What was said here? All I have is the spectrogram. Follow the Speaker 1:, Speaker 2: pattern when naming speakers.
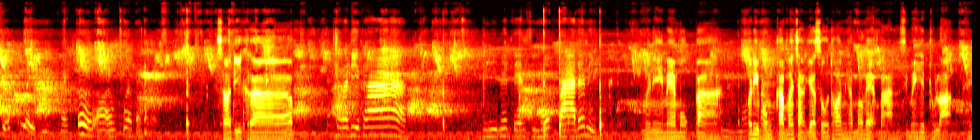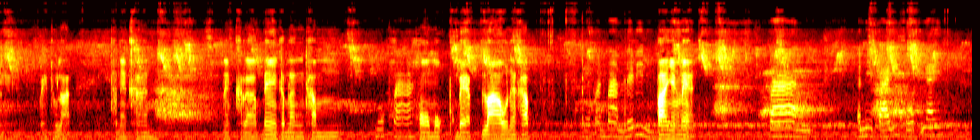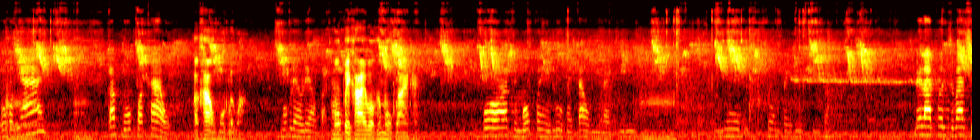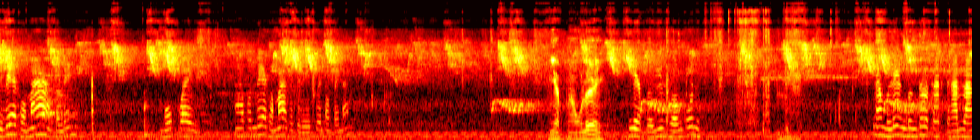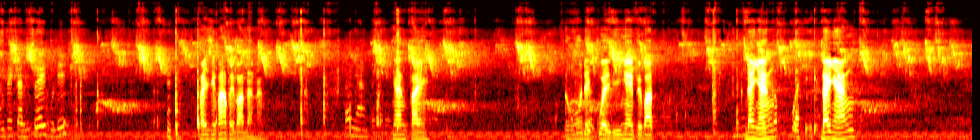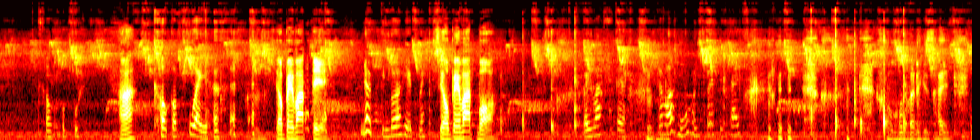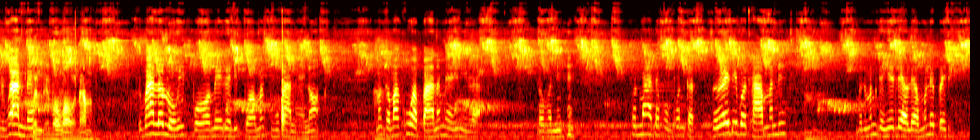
Speaker 1: เสือกล้วยดีไปเออเอาเอากล้วยไป
Speaker 2: สวัสดีครับ
Speaker 1: สวัสดีค่ะนี่แม่แตนสิมกปลาเด้อนี่
Speaker 2: มื่อนี้แม่มกปลา
Speaker 1: อืมก
Speaker 2: พอดี
Speaker 1: ปลา
Speaker 2: ผมกลับมาจากยาโสธรครับมาแวะบ้านสิมาเฮ็ดธุระเออไปธุระธนาคารนะครับ แม่กำลังทำ
Speaker 1: มกปลา
Speaker 2: ห่อหมกแบบลาวนะครับ
Speaker 1: เดี๋ยวบ้านๆเลยดินี่
Speaker 2: ปลาหยังแม่
Speaker 1: ปลาอันนี้ปลาอีสดไง โอ้ยาย
Speaker 2: อืม
Speaker 1: กับมกปลาข้าว
Speaker 2: ปลาข้าวหมกแล้วบ่
Speaker 1: มกแล้วๆปลาข้าว
Speaker 2: มกไปขายบ่คือหมกลายแท้
Speaker 1: บ่สิมกไปให้ลูกให้เต้านี่แหละกิน
Speaker 2: อืม
Speaker 1: นี่ส่งไปดูกินกันเวลาเพิ่นสิบ้านสิแวะเขามาก็เลยมกไว้ถ้าเพิ่นแวะเขามาก็จะเลยเพิ่นต้องไปนั่ง
Speaker 2: เงียบเหงาเลย
Speaker 1: เงียบไปอยู่สองคน
Speaker 2: อืม
Speaker 1: ย่ามาเล่งเบิ่งโทรทัศน์หันหลังใส่กันเซ้ยผู้นี้
Speaker 2: ไปสิพาไปบ้านแล้วนะ
Speaker 1: แล้วย่างไปก็ได้
Speaker 2: ย่างไปดูเด็กกล้วยวีไงไปบัด ได้ยัง
Speaker 1: ก็ป่วย
Speaker 2: ได้หยัง
Speaker 1: เขาก็ป่วย
Speaker 2: ฮะ
Speaker 1: เขาก็ป่วย
Speaker 2: เดี๋ยวไปวัดเตะ
Speaker 1: อยากกินบ่เฮ็ดไหม
Speaker 2: เสียวไปวัดบ่
Speaker 1: ไปวัดเด้อแต่ว่าหูมันช่วยติดใจ
Speaker 2: โอ้โหบ่ได้ใส่
Speaker 1: อยู่บ้านเลย
Speaker 2: คนเลยเบาๆน้
Speaker 1: อยู่บ้านแล้วหลวงอีปอแม่ก็ดิปอมาสู่บ้านให้เนาะมันก็มาคั่วปลานะแม่อยู่นี่แหละแล้ววันนี้เพิ่นมาแต่ผมเพิ่นก็เสยที่บ่ถามมันดิำ
Speaker 2: อืม
Speaker 1: มันมันก็เฮ็ดแล้วแล้วมันเลยไป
